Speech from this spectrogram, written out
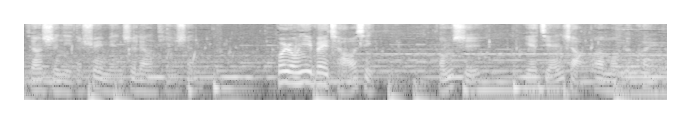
将使你的睡眠质量提升，不容易被吵醒，同时也减少噩梦的困扰，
